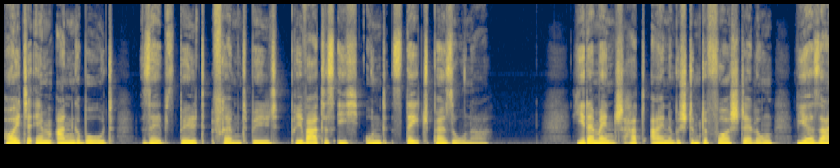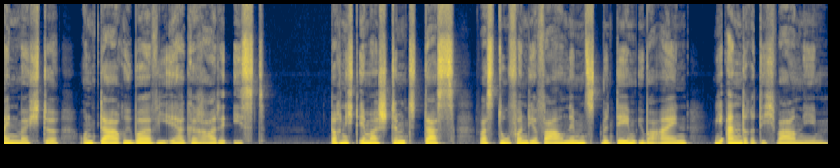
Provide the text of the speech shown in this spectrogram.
Heute im Angebot Selbstbild, Fremdbild, privates Ich und Stage Persona. Jeder Mensch hat eine bestimmte Vorstellung, wie er sein möchte und darüber, wie er gerade ist. Doch nicht immer stimmt das, was du von dir wahrnimmst, mit dem überein, wie andere dich wahrnehmen.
